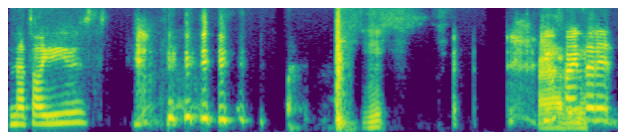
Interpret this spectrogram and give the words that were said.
and that's all you use? Do you find that it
